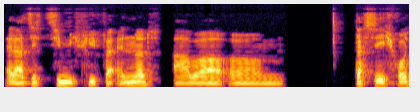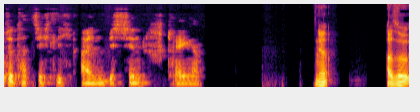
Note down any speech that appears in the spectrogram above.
Da hat sich ziemlich viel verändert, aber ähm, das sehe ich heute tatsächlich ein bisschen strenger. Ja, also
